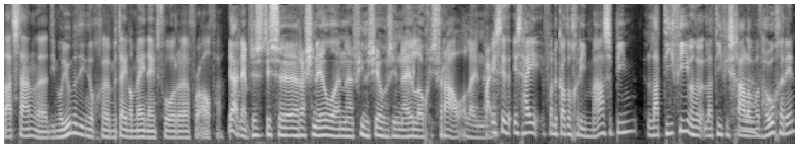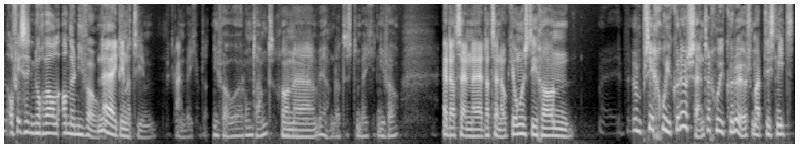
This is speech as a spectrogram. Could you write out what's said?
Laat staan eh, die miljoenen die hij nog meteen al meeneemt voor, eh, voor Alfa. ja, nee dus het is eh, rationeel en financieel gezien een heel logisch verhaal. Alleen, Maar is, dit, is hij van de categorie Mazepin, Latifi? Want Latifi schalen wat hoger in. Of is het nog wel een ander niveau? Nee, ik denk dat hij een klein beetje op dat niveau eh, rondhangt. Gewoon, eh, ja, dat is een beetje het niveau. En dat zijn, eh, dat zijn ook jongens die gewoon op zich goede coureurs zijn. Het zijn goede coureurs, maar het is niet top,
